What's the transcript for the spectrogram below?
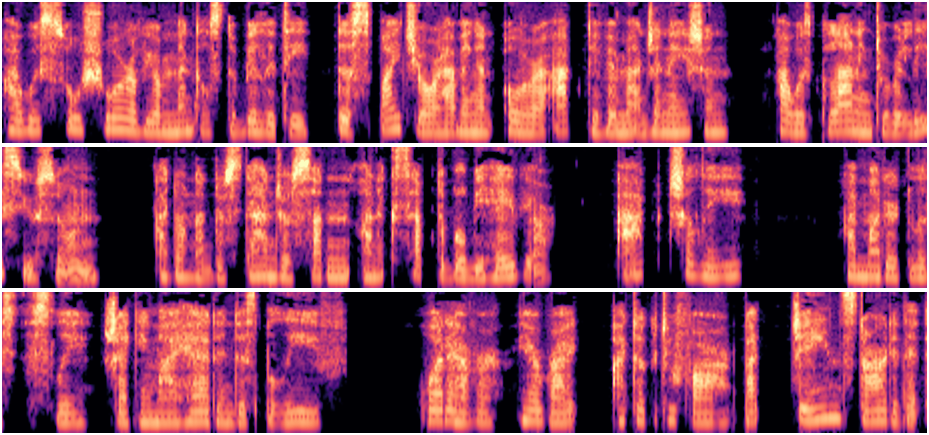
I was so sure of your mental stability, despite your having an overactive imagination. I was planning to release you soon. I don't understand your sudden, unacceptable behavior. Actually, I muttered listlessly, shaking my head in disbelief. Whatever, you're right. I took it too far, but Jane started it.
